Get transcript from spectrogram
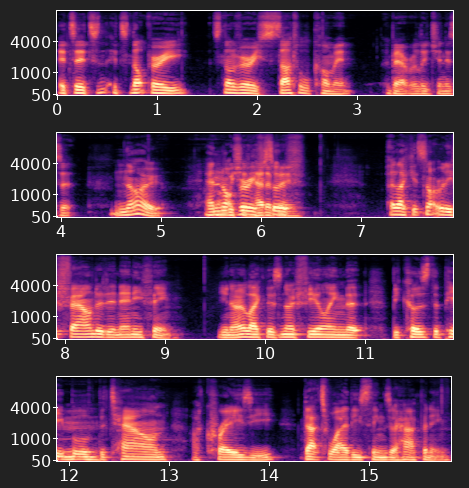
It's it's it's not very it's not a very subtle comment about religion, is it? No, and I not very sort of like it's not really founded in anything. You know, like there's no feeling that because the people Mm. of the town are crazy, that's why these things are happening.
